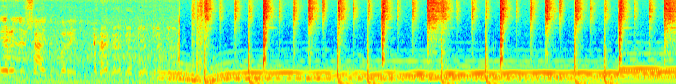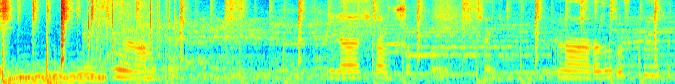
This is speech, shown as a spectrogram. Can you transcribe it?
не розрішають говорити. Ранку. Біля став, щоб цей на розгрузку їхати.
